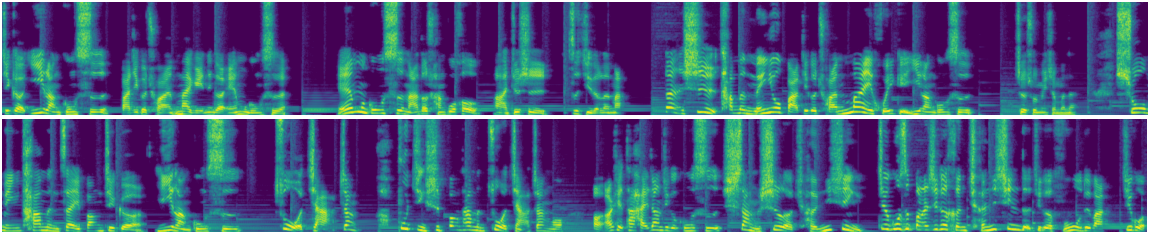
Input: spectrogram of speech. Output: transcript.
这个伊朗公司把这个船卖给那个 M 公司，M 公司拿到船过后啊，就是自己的了嘛。但是他们没有把这个船卖回给伊朗公司，这说明什么呢？说明他们在帮这个伊朗公司做假账，不仅是帮他们做假账哦。”而且他还让这个公司丧失了诚信。这个公司本来是个很诚信的这个服务，对吧？结果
